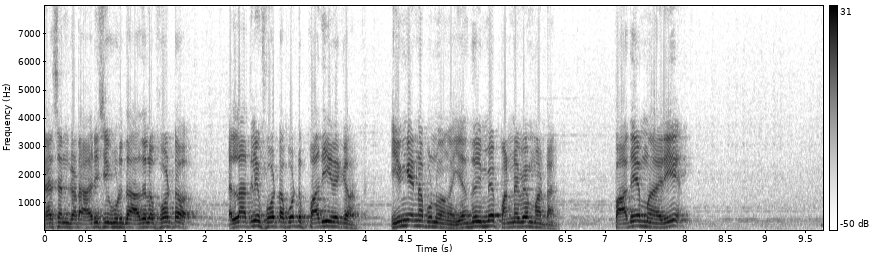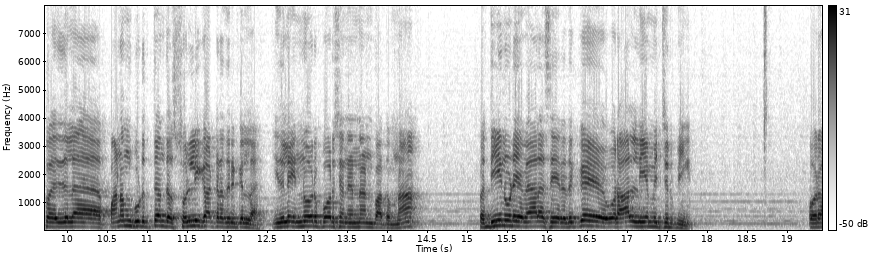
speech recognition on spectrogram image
ரேஷன் கடை அரிசி கொடுத்தா அதில் ஃபோட்டோ எல்லாத்துலேயும் ஃபோட்டோ போட்டு பதிய வைக்கிறான் இவங்க என்ன பண்ணுவாங்க? எதுவுமே பண்ணவே மாட்டாங்க. இப்போ அதே மாதிரி இப்போ இதில் பணம் கொடுத்து அந்த சொல்லி காட்டுறது இருக்குல்ல இதில் இன்னொரு போர்ஷன் என்னன்னு பார்த்தோம்னா இப்போ தீனுடைய வேலை செய்கிறதுக்கு ஒரு ஆள் நியமிச்சிருப்பீங்க. ஒரு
